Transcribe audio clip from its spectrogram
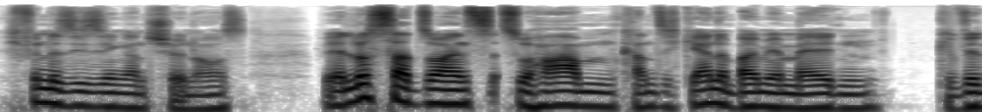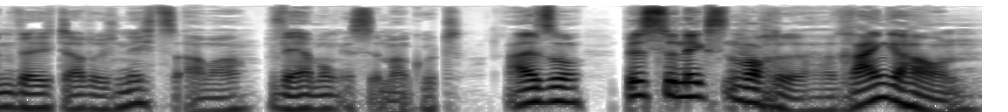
Ich finde, sie sehen ganz schön aus. Wer Lust hat, so eins zu haben, kann sich gerne bei mir melden. Gewinnen werde ich dadurch nichts, aber Werbung ist immer gut. Also, bis zur nächsten Woche. Reingehauen.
